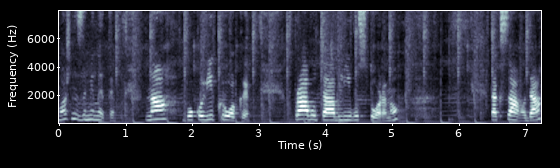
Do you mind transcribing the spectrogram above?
можна замінити на бокові кроки в праву та в ліву сторону. Так само, да?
